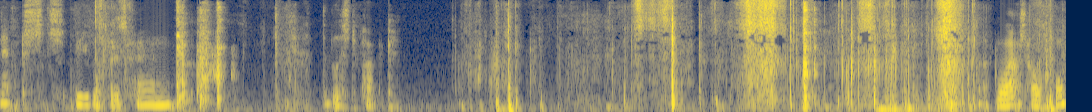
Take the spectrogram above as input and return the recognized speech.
next we will open the blister pack. Well, that's helpful.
